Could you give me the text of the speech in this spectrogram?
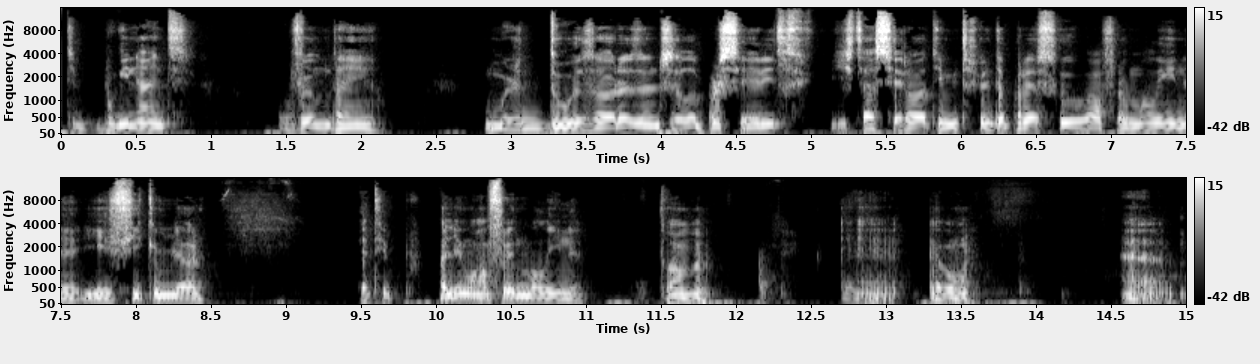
Tipo, Boogie Nights, o filme tem umas duas horas antes dele aparecer e, e está a ser ótimo e de repente aparece o Alfred Molina e fica melhor. É tipo, olha um Alfred Molina, toma. É, é bom. Uh,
